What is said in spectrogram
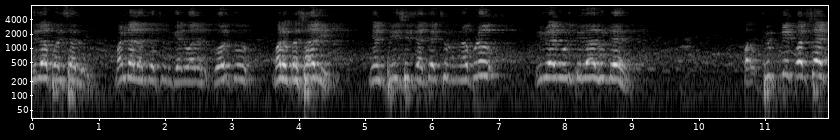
జిల్లా పరిషత్ మండల అధ్యక్షుడు గెలవాలని కోరుతూ మరొకసారి నేను పిసిసి అధ్యక్షుడు ఉన్నప్పుడు ఇరవై మూడు జిల్లాలు ఉండే. Fifty percent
